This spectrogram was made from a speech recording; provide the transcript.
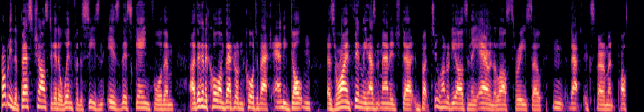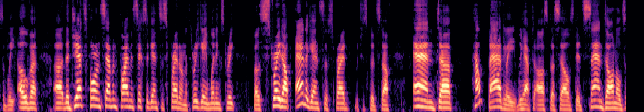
Probably the best chance to get a win for the season is this game for them. Uh, they're going to call on veteran quarterback Andy Dalton, as Ryan Finley hasn't managed uh, but 200 yards in the air in the last three, so mm, that experiment possibly over. Uh, the Jets 4 and 7, 5 and 6 against the spread on a three game winning streak both straight up and against the spread, which is good stuff. And uh, how badly, we have to ask ourselves, did Sam Darnold's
